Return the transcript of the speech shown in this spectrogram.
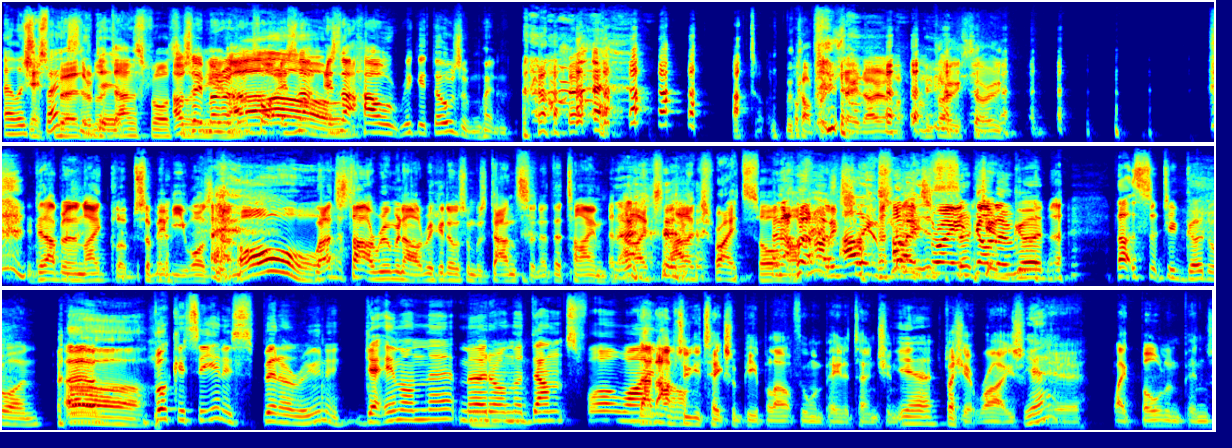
Ellis Just Bextor murder on the did. dance floor. I was till saying, the Murder on the end. Dance Floor. Isn't that, Oh. isn't that how Rikidozan went? I don't know. We can't really say that. I'm, I'm very sorry. It did happen in a nightclub, so maybe he was dancing. Oh, We had to start a rumor now. Rikidozan was dancing at the time. and Alex, Alex Wright saw And him. Alex, Alex Wright is Wright such got a him. good. That's such a good one. Uh, Oh. Booker T and his Spinaroonie. Get him on there. Murder on the dance floor. Why That not? absolutely takes some people out if they weren't paying attention. Yeah. Especially at Rise. Yeah. Yeah. Like bowling pins.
